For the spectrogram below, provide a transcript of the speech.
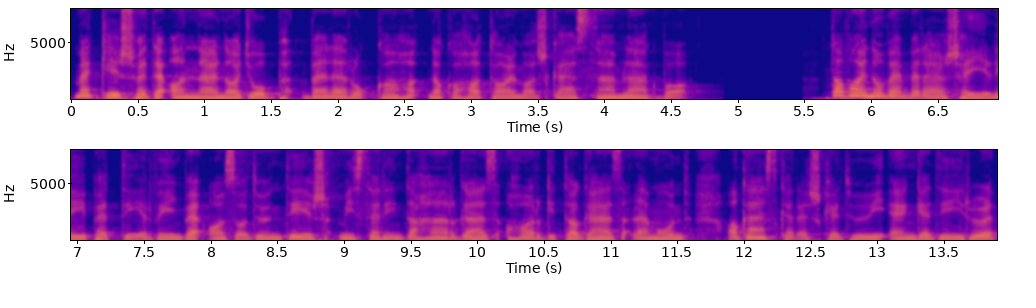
Megkésve, de annál nagyobb, belerokkanhatnak a hatalmas gázszámlákba. Tavaly november 1-én lépett érvénybe az a döntés, miszerint a Hárgáz Hargita Gáz lemond a gázkereskedői engedélyről,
